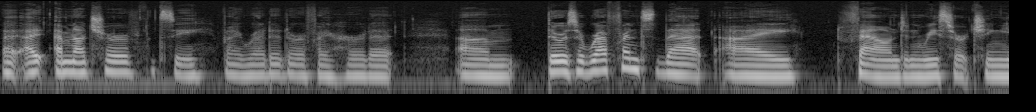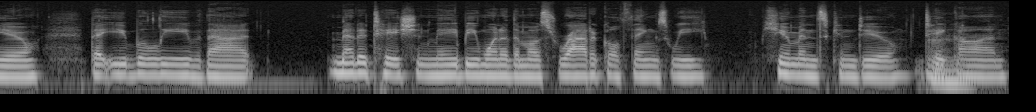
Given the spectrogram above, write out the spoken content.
I, am not sure if, let's see if i read it or if i heard it um, there was a reference that i found in researching you that you believe that meditation may be one of the most radical things we humans can do take mm-hmm. on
